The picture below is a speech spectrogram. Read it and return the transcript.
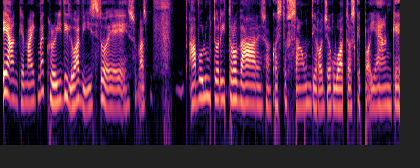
e anche Mike McCready lo ha visto e insomma ha voluto ritrovare insomma, questo sound di Roger Waters che poi è anche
